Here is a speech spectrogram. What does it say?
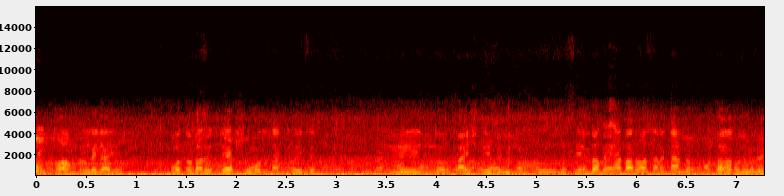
থাকতো, আমরা লেগে গতবার তো একশো মতো চাকরি হয়েছে। তো বাইশ তেইশে তো সেমভাবে এবারও আছে না পরিমাণে।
